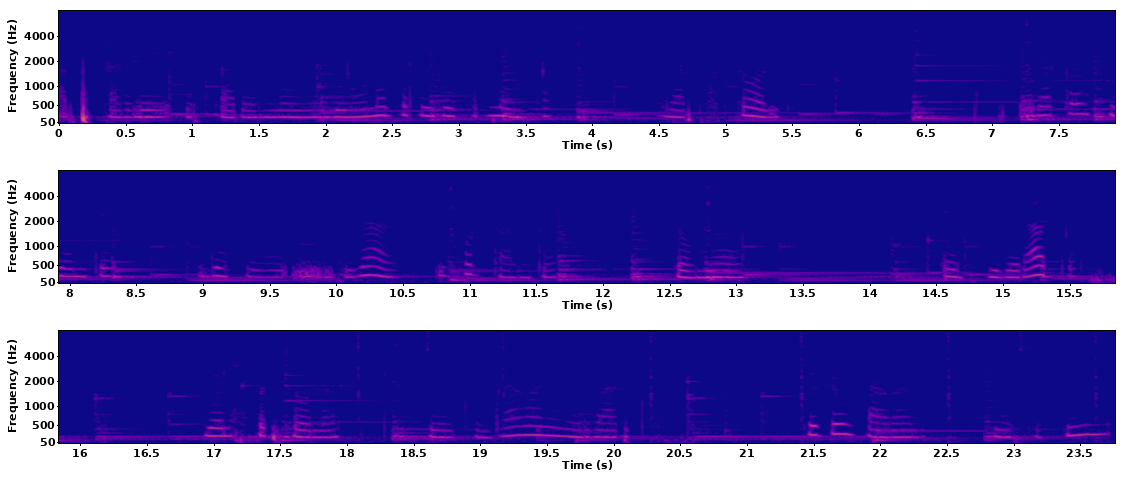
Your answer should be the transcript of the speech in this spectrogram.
A pesar de estar en medio de una terrible tormenta, el apóstol era consciente de su identidad y por tanto tomó el liderato de las personas que se encontraban en el barco, que pensaban que su fin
